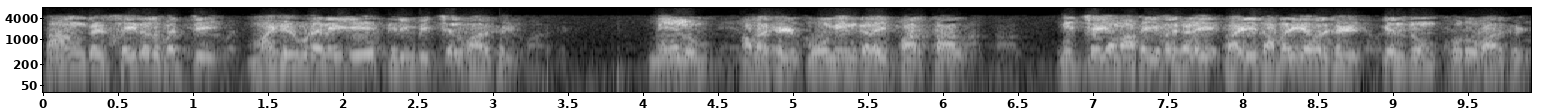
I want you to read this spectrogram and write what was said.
தாங்கள் செய்தது பற்றி மகிழ்வுடனேயே திரும்பிச் செல்வார்கள். மேலும் அவர்கள் மூமீன்களை பார்த்தால் நிச்சயமாக இவர்களே வழி தவறியவர்கள் என்றும் கூறுவார்கள்.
